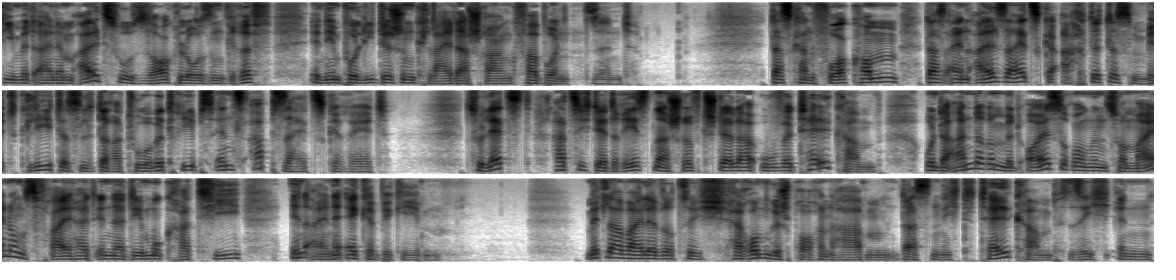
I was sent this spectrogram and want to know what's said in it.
die mit einem allzu sorglosen Griff in den politischen Kleiderschrank verbunden sind. Das kann vorkommen, dass ein allseits geachtetes Mitglied des Literaturbetriebs ins Abseits gerät. Zuletzt hat sich der Dresdner Schriftsteller Uwe Tellkamp unter anderem mit Äußerungen zur Meinungsfreiheit in der Demokratie in eine Ecke begeben. Mittlerweile wird sich herumgesprochen haben, dass nicht Tellkamp sich in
